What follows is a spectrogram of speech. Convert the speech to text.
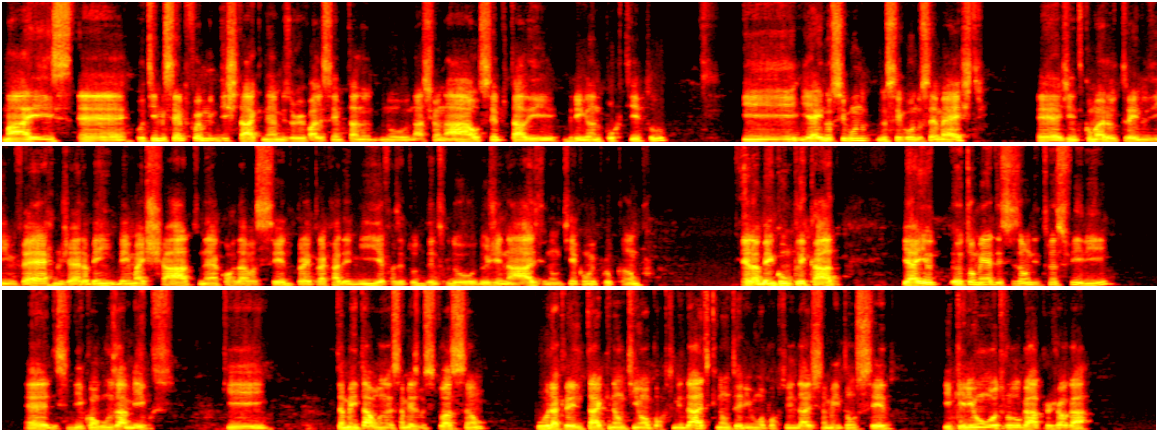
Mas é, o time sempre foi muito destaque, né? A Missouri Valley sempre está no, no, nacional, sempre está ali brigando por título. E, e aí no segundo, no segundo semestre, é, a gente, como era o treino de inverno, já era bem, bem mais chato, né? Acordava cedo para ir para academia, fazer tudo dentro do, do ginásio, não tinha como ir para o campo. Era bem complicado. E aí eu, eu tomei a decisão de transferir, é, decidi com alguns amigos que também estavam nessa mesma situação por acreditar que não tinham oportunidades, que não teriam oportunidades também tão cedo e queriam outro lugar para jogar.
